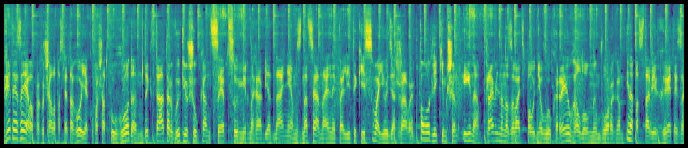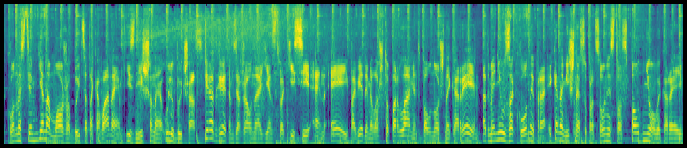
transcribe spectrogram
Гэтая заява прагучала пасля таго, як у пачатку года дыктатар выключыў канцэпцыю мірнага аб'яднання з нацыянальнай палітыкі сваёй дзяржавы. Паводле Кім Чэн Іна правільна называць паўднёвую карею галоўным ворагам. І на падставе гэтай законнасці яна можа быць атакаваная і знішчаная ў любы час. Перад гэтым дзяржаўнае агенцтва KCNA паведаміла, што парламент паўночнай кареі адмяніў закон законы пра эканамічнае супрацоўніцтва з паўднёвай кареяй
